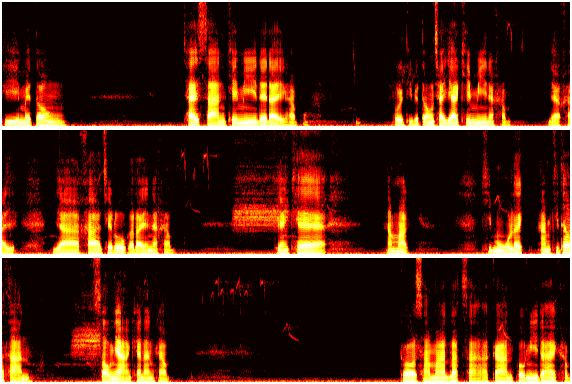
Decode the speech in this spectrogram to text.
ที่ไม่ต้องใช้สารเคมีใด ๆ ครับ โดยที่ไม่ต้องใช้ยาเคมีนะครับยาฆ่ายาฆ่าเชื้อโรคอะไรนะครับ เพียงแค่น้ำหมักขี้หมูและน้ำขี้เท่าฐานสองอย่างแค่นั้นครับ ก็สามารถรักษาอาการพวกนี้ได้ครับ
